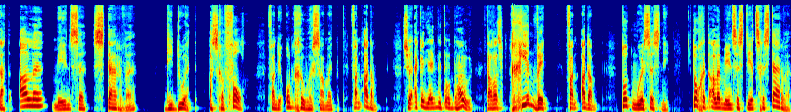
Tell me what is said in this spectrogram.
dat alle mense sterwe die dood as gevolg van die ongehoorsaamheid van Adam. So ek en jy moet onthou, daar was geen wet van Adam tot Moses nie. Tog het alle mense steeds gesterwe.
